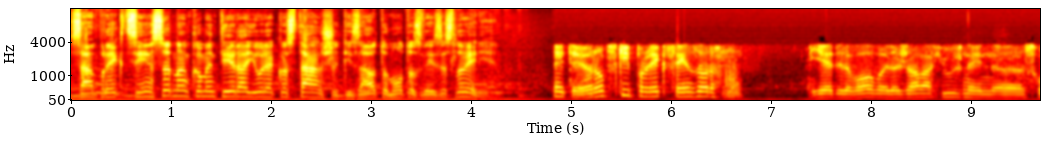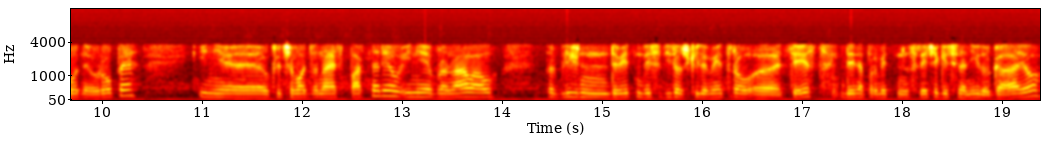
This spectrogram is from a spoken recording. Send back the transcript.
Sam projekt Sensor nam komentira Jure Kostanšek iz Avtomoto Zveze Slovenije. Lejte, Evropski projekt Sensor je deloval v državah Južne in uh, Vzhodne Evrope in je vključeval 12 partnerjev in je obravnaval približno 29 tisoč km uh, cest, glede na prometne nesreče, ki se na njih dogajajo.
